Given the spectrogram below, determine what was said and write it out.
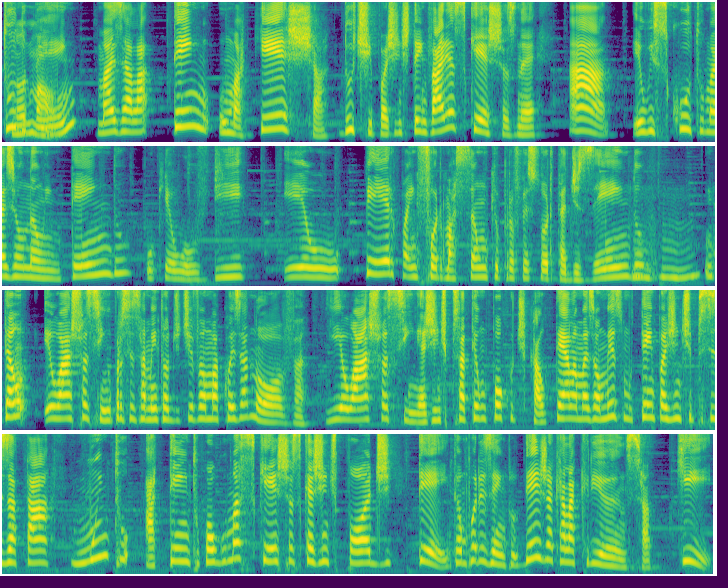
tudo Normal. bem, mas ela tem uma queixa do tipo, a gente tem várias queixas, né? Ah, eu escuto, mas eu não entendo o que eu ouvi, eu perco a informação que o professor está dizendo. Uhum. Então, eu acho assim, o processamento auditivo é uma coisa nova. E eu acho assim, a gente precisa ter um pouco de cautela, mas ao mesmo tempo a gente precisa estar muito atento com algumas queixas que a gente pode ter. Então, por exemplo, desde aquela criança que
